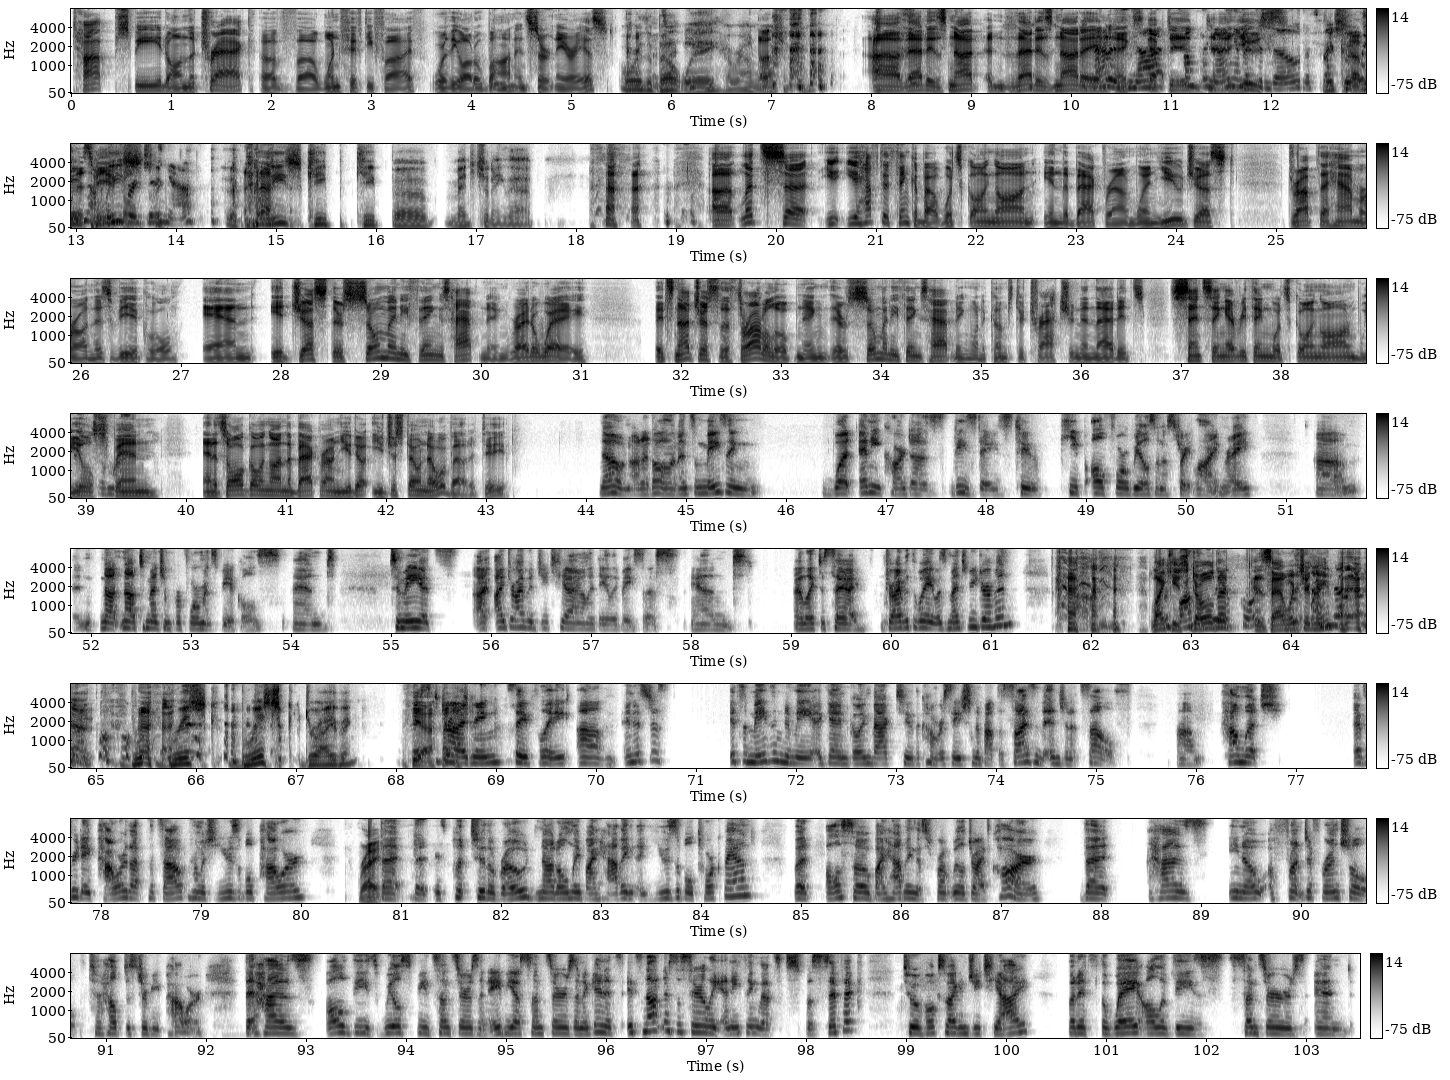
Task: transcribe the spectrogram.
top speed on the track of uh, 155 or the Autobahn in certain areas. Or the Beltway around Uh, Washington? Uh, that is not that is not an is not accepted something i'm use. condone especially of this not in vehicle. the police keep keep uh, mentioning that. uh, let's. Uh, you you have to think about what's going on in the background when you just drop the hammer on this vehicle, and it just there's so many things happening right away. It's not just the throttle opening. There's so many things happening when it comes to traction and that it's sensing everything what's going on, wheel spin, and it's all going on in the background. You don't you just don't know about it, do you? no not at all and it's amazing what any car does these days to keep all four wheels in a straight line right um, not not to mention performance vehicles and to me it's I, I drive a gti on a daily basis and i like to say i drive it the way it was meant to be driven Um, like you stole responsibly, it? of course. Is that what you mean? No, no. Br- brisk brisk driving. Yeah. driving safely. Um, and it's just, it's amazing to me, again, going back to the conversation about the size of the engine itself, um, how much everyday power that puts out, how much usable power Right. that, that is put to the road, not only by having a usable torque band, but also by having this front wheel drive car that has you know a front differential to help distribute power that has all these wheel speed sensors and abs sensors and again it's it's not necessarily anything that's specific to a volkswagen gti but it's the way all of these sensors and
